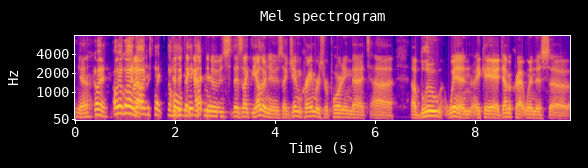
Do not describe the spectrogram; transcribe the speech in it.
yeah. Go ahead. Oh, yeah, go ahead. Well, no, just like the whole like thing. that news. There's like the other news. Like Jim Cramer's reporting that uh, a blue win, aka a Democrat win this uh,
